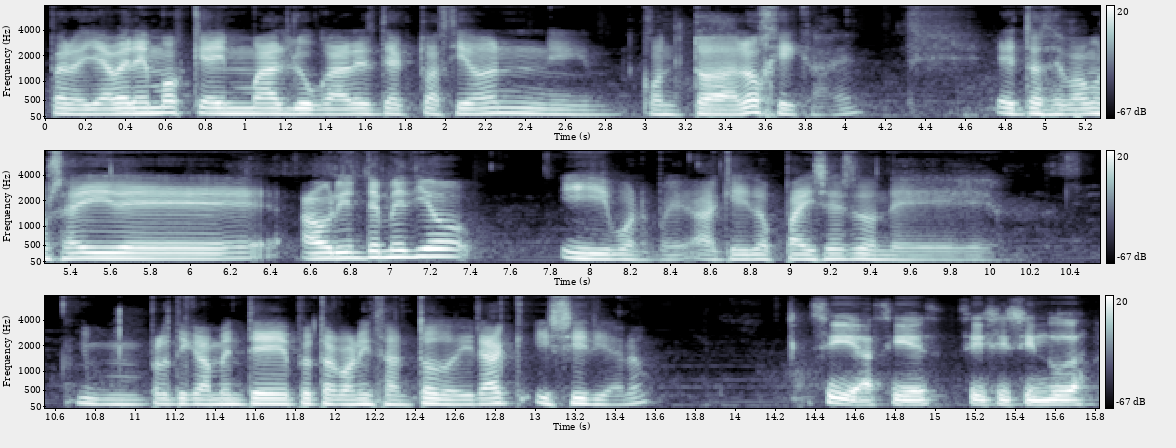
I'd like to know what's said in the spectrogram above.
pero ya veremos que hay más lugares de actuación con toda lógica. ¿eh? Entonces vamos a ir eh, a Oriente Medio y bueno, pues aquí hay dos países donde mm, prácticamente protagonizan todo, Irak y Siria, ¿no? Sí, así es, sí, sí, sin duda.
